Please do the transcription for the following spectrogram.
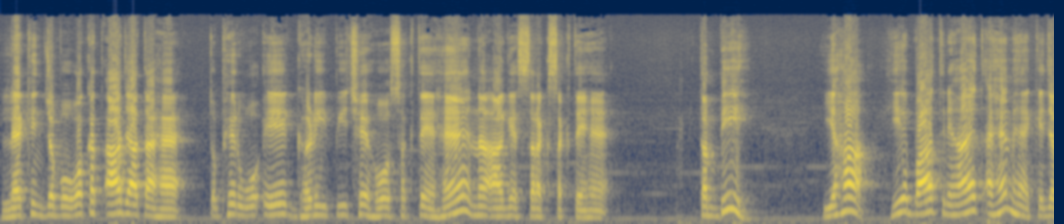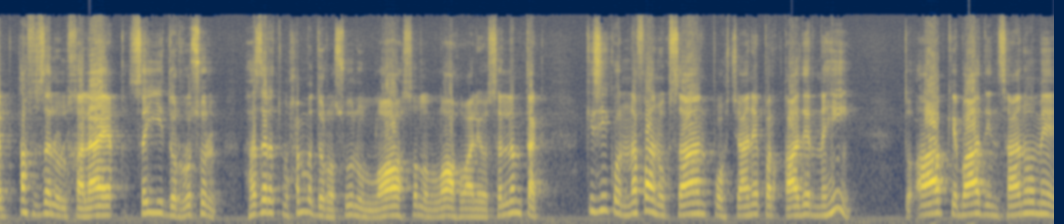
لیکن جب وہ وقت آ جاتا ہے، تو پھر وہ ایک گھڑی پیچھے ہو سکتے ہیں، نہ آگے سرک سکتے ہیں۔ تنبیہ، یہاں یہ بات نہایت اہم ہے کہ جب افضل الخلائق، سید الرسل، حضرت محمد رسول اللہ صلی اللہ علیہ وسلم تک کسی کو نفع، نقصان پہنچانے پر قادر نہیں، تو آپ کے بعد انسانوں میں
